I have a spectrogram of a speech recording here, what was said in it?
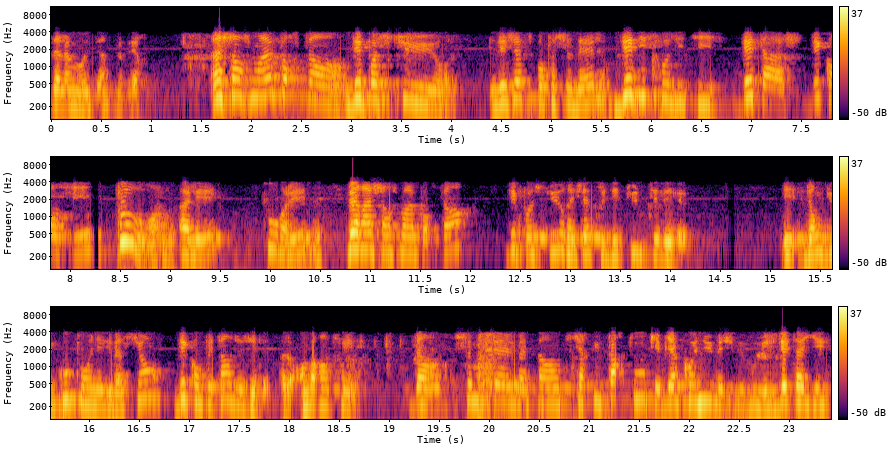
à la mode, hein, le. Un changement important des postures, des gestes professionnels, des dispositifs, des tâches, des consignes pour aller, pour aller vers un changement important des postures et gestes d'études des élèves. Et donc, du coup, pour une élévation des compétences des élèves. Alors, on va rentrer dans ce modèle maintenant qui circule partout, qui est bien connu, mais je vais vous le détailler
